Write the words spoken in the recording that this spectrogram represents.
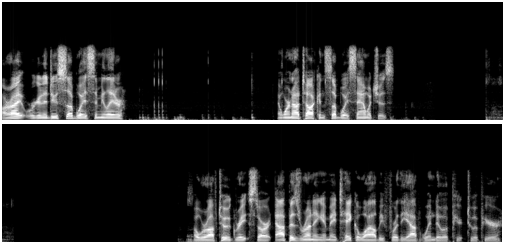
All right, we're gonna do Subway Simulator, and we're not talking Subway sandwiches. Oh, we're off to a great start. App is running. It may take a while before the app window appear to appear.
